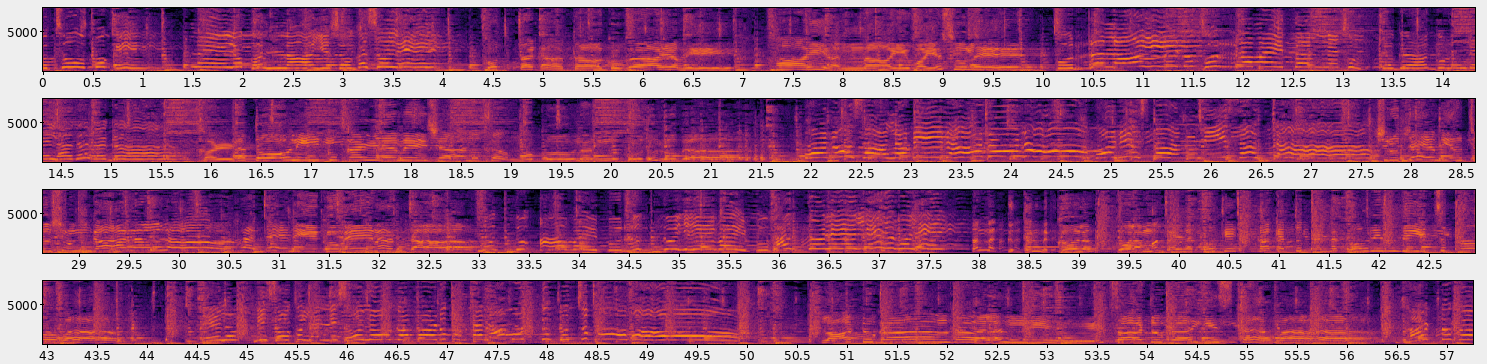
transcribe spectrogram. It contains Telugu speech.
తాకు చూపుకి నేలుకొన్నాయి సొగసులే. కొత్తగా తాకు గాయమే. హాయి అన్నాయి వయసులే. కళ్ళతో నీకు కళ్ళమేశాను కమ్ముకో నన్ను కుదురుగా. భరోసాల వీరాడారా, భరిస్తాను నగరంలో రతే నీకు మేనత్త కోరింది ఇచ్చుకోవా. లాటుగా అందాలన్నీ చాటుగా ఇస్తావా.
